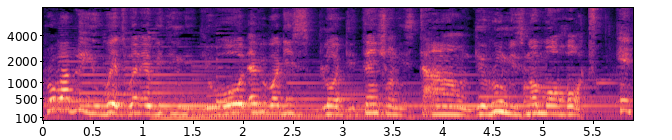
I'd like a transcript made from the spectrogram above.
Probably you wait when everything you hold everybody's blood the tension is down the room is no more hot.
